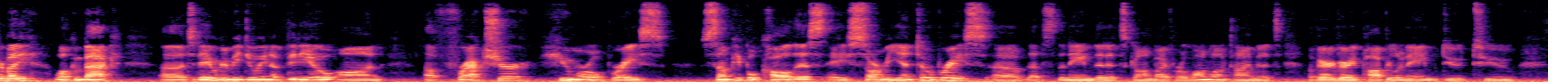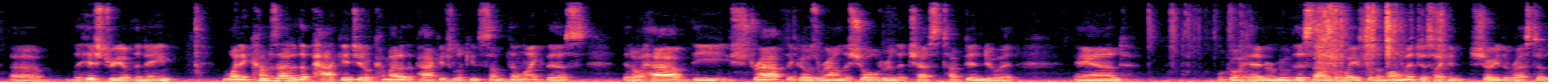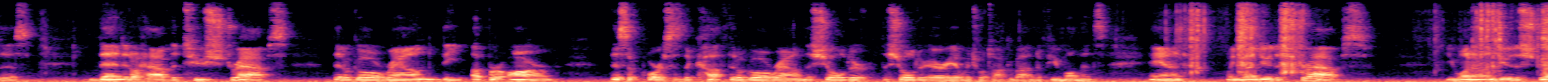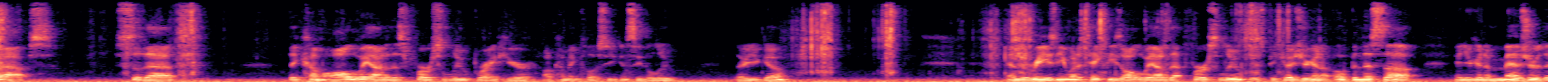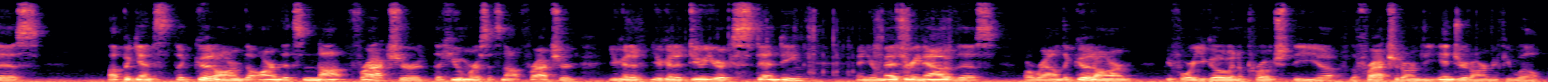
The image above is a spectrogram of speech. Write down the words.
everybody, welcome back. Uh, today we're going to be doing a video on a fracture humeral brace. Some people call this a Sarmiento brace. Uh, that's the name that it's gone by for a long, long time and it's a very, very popular name due to uh, the history of the name. When it comes out of the package, it'll come out of the package looking something like this. It'll have the strap that goes around the shoulder and the chest tucked into it. And We'll go ahead and remove this out of the way for the moment just so I can show you the rest of this. Then it'll have the two straps that'll go around the upper arm. This of course is the cuff that'll go around the shoulder, the shoulder area, which we'll talk about in a few moments. And when you undo the straps, you want to undo the straps so that they come all the way out of this first loop right here. I'll come in close so you can see the loop. There you go. And the reason you want to take these all the way out of that first loop is because you're going to open this up and you're going to measure this up against the good arm, the arm that's not fractured, the humerus that's not fractured. You're going to you're going to do your extending and you're measuring out of this around the good arm before you go and approach the uh, the fractured arm, the injured arm, if you will.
